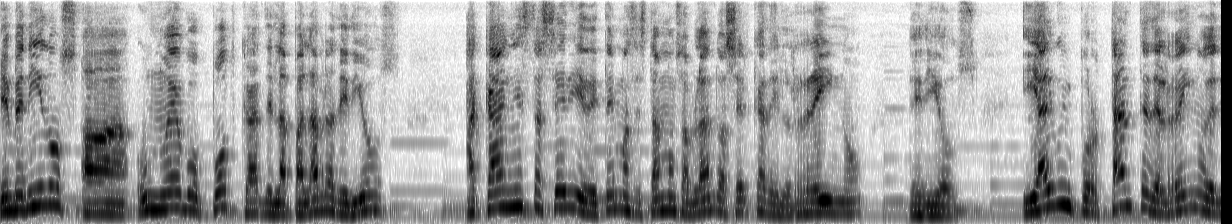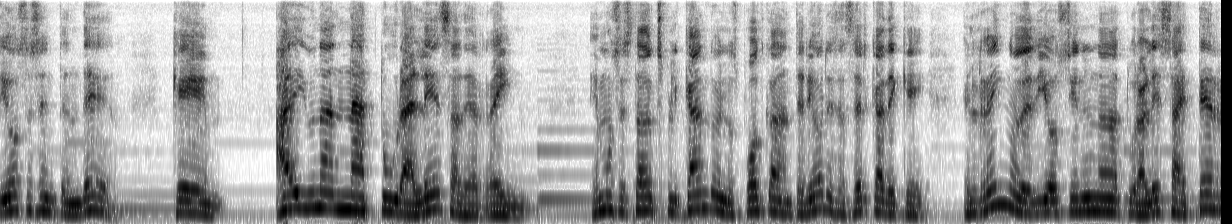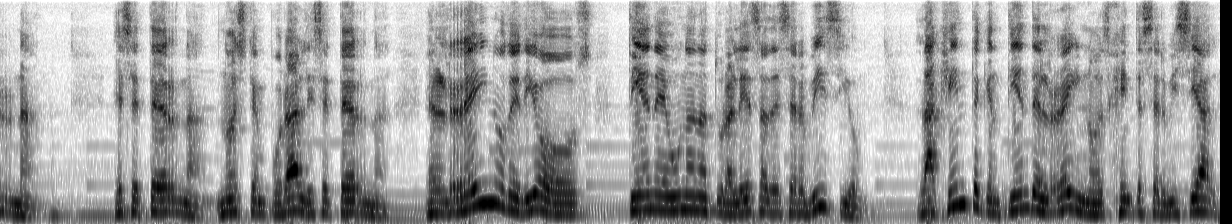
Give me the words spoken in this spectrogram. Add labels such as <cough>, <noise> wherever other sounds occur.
Bienvenidos a un nuevo podcast de la palabra de Dios. Acá en esta serie de temas estamos hablando acerca del reino de Dios. Y algo importante del reino de Dios es entender que hay una naturaleza de reino. Hemos estado explicando en los podcasts anteriores acerca de que el reino de Dios tiene una naturaleza eterna. Es eterna, no es temporal, es eterna. El reino de Dios tiene una naturaleza de servicio. La gente que entiende el reino es gente servicial.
